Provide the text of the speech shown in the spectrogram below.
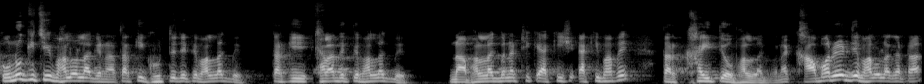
কোনো কিছুই ভালো লাগে না, তার কি ঘুরতে যেতে ভালো লাগবে? তার কি খেলা দেখতে ভালো লাগবে? না ভালো লাগবে না ঠিক একই, একইভাবে তার খাইতেও ভালো লাগবে না। খাবারের যে ভালো লাগাটা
